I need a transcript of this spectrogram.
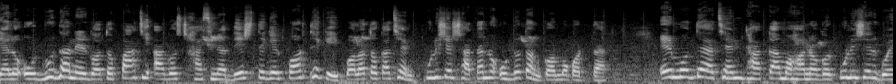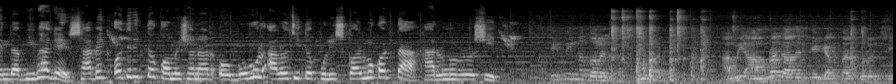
গেল অভ্যুত্থানের গত পাঁচই আগস্ট হাসিনা দেশ ত্যাগের পর থেকেই পলাতক আছেন পুলিশের সাতান্ন ঊর্ধ্বতন কর্মকর্তা। এর মধ্যে আছেন ঢাকা মহানগর পুলিশের গোয়েন্দা বিভাগের সাবেক অতিরিক্ত কমিশনার ও বহুল আলোচিত পুলিশ কর্মকর্তা হারুনুর রশিদ। বিভিন্ন দলের আমি আমরা যাদেরকে গ্রেপ্তার করেছি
